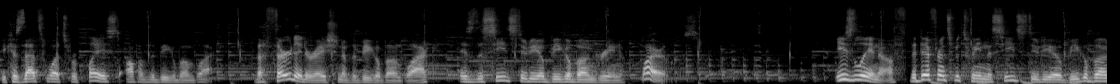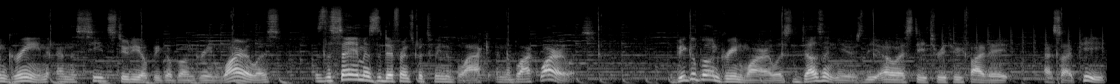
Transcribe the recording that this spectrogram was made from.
because that's what's replaced off of the BeagleBone Black. The third iteration of the BeagleBone Black is the Seeed Studio BeagleBone Green Wireless. Easily enough, the difference between the Seeed Studio BeagleBone Green and the Seeed Studio BeagleBone Green Wireless is the same as the difference between the black and the black wireless. The BeagleBone Green Wireless doesn't use the OSD 3358 SIP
